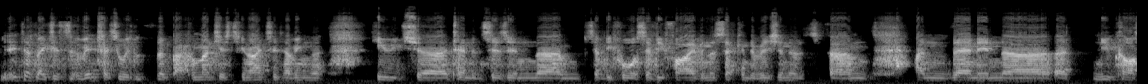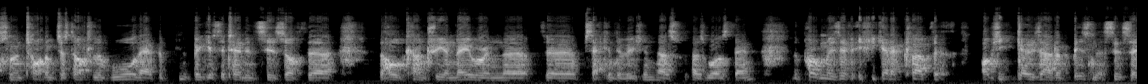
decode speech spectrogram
it just makes it sort of interesting. We look back on Manchester United having the huge uh, attendances in um, 74, 75 in the second division, as, um, and then in uh, uh, Newcastle and Tottenham just after the war. They had the biggest attendances of the the whole country, and they were in the, the second division as as was then. The problem is if, if you get a club that obviously goes out of business, it's so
